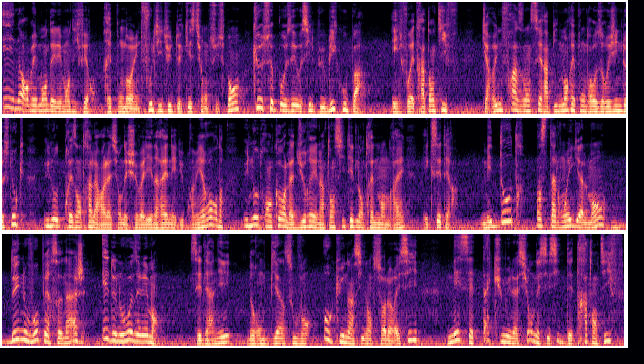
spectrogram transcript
énormément d'éléments différents, répondant à une foultitude de questions en suspens, que se posait aussi le public ou pas. Et il faut être attentif, car une phrase lancée rapidement répondra aux origines de Snook, une autre présentera la relation des chevaliers de Rennes et du Premier Ordre, une autre encore la durée et l'intensité de l'entraînement de Rey, etc. Mais d'autres installeront également des nouveaux personnages et de nouveaux éléments. Ces derniers n'auront bien souvent aucune incidence sur le récit, mais cette accumulation nécessite d'être attentif,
